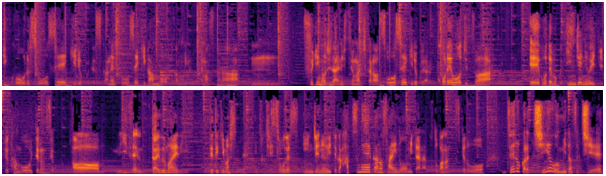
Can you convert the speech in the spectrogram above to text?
イコール創世記力ですかね。創世記願望とかも言ってますから、うん。次の時代に必要な力は創世記力である。これを実は、英語で僕、 ingenuity っていう単語を置いてるんですよ。ああ、以前、だいぶ前に出てきましたね。そうです。 ingenuity が発明家の才能みたいな言葉なんですけど、ゼロから知恵を生み出す知恵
